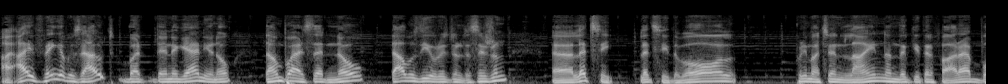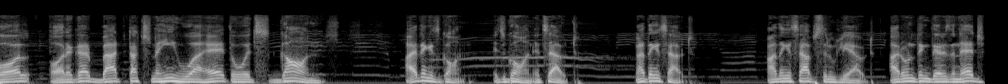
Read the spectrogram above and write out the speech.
I, I think it was out, but then again, you know, the umpire said no. That was the original decision. Uh, let's see. Let's see. The ball pretty much in line. अंदर की तरफ आ रहा है बॉल और अगर बैट टच नहीं हुआ है तो it's gone I think it's gone it's gone it's out I think it's out I think it's absolutely out I don't think there is an edge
